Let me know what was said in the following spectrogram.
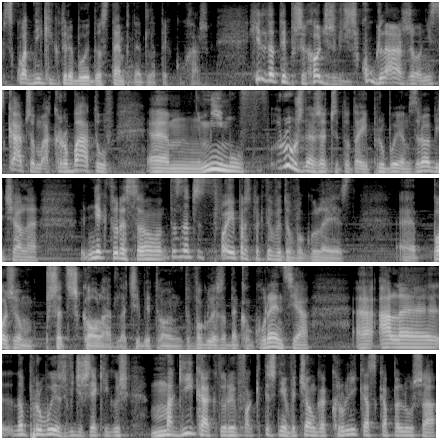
składniki, które były dostępne dla tych kucharzy. Hilda, ty przychodzisz, widzisz kuglarzy, oni skaczą, akrobatów, em, mimów, różne rzeczy tutaj próbują zrobić, ale niektóre są, to znaczy z twojej perspektywy to w ogóle jest e, poziom przedszkola, dla ciebie to, to w ogóle żadna konkurencja, e, ale no próbujesz, widzisz jakiegoś magika, który faktycznie wyciąga królika z kapelusza,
